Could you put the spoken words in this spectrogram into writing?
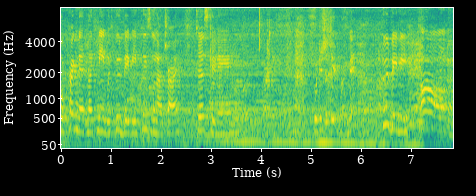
or pregnant like me with food baby, please do not try. Just kidding. What did you say? Pregnant? Food baby. Oh, okay.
